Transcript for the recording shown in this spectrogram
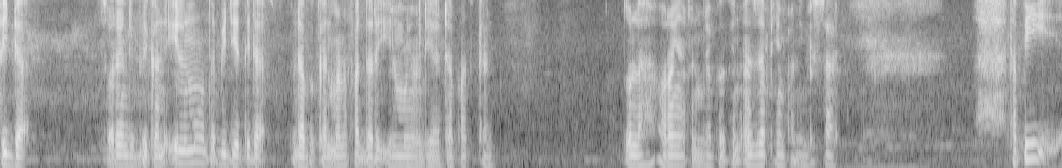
tidak seorang yang diberikan ilmu tapi dia tidak mendapatkan manfaat dari ilmu yang dia dapatkan. Itulah orang yang akan mendapatkan azab yang paling besar. Tapi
